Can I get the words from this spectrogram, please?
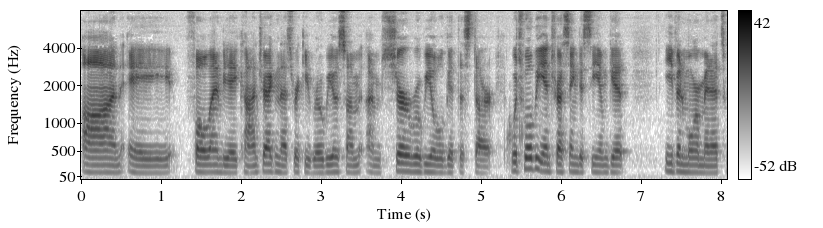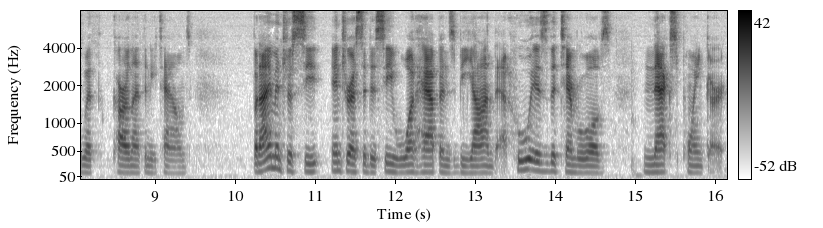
on a full NBA contract, and that's Ricky Rubio. So I'm I'm sure Rubio will get the start, which will be interesting to see him get even more minutes with Karl Anthony Towns. But I'm interested interested to see what happens beyond that. Who is the Timberwolves' next point guard?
